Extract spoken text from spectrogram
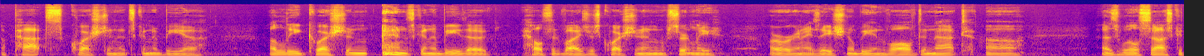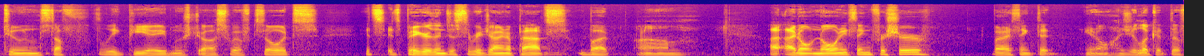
a Pats question. It's going to be a a league question, and it's going to be the health advisors question, and certainly our organization will be involved in that, uh, as will Saskatoon stuff, the league PA, Moose Jaw Swift. So it's it's it's bigger than just the Regina Pats, but um, I, I, don't know anything for sure. But I think that you know, as you look at the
